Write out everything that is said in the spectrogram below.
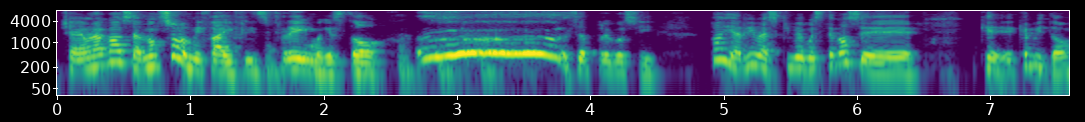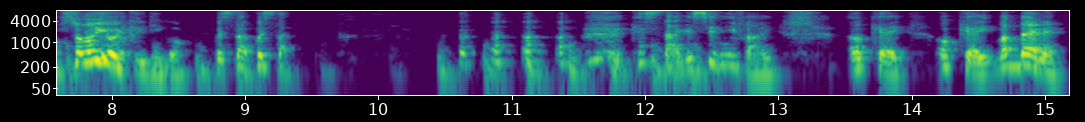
Cioè, una cosa... Non solo mi fa i freeze frame che sto... Sempre così. Poi arriva e scrive queste cose che, capito? Sono io il critico. Questa... questa che sta? Che segni fai? Ok, ok, va bene.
